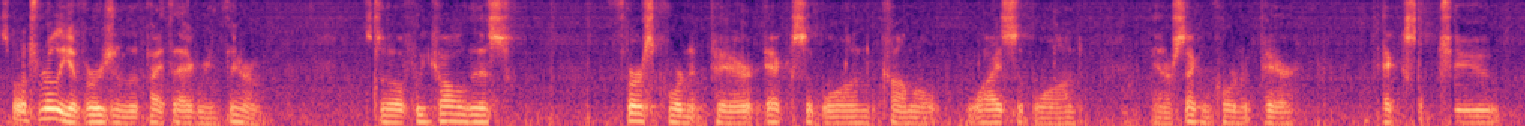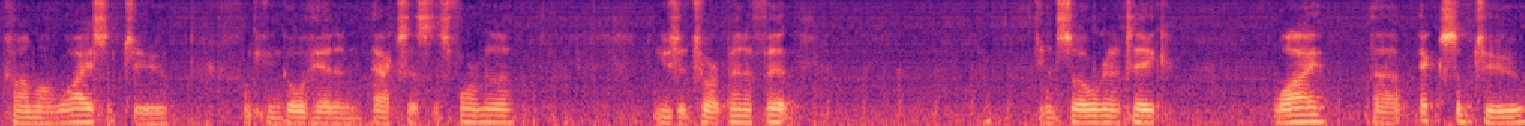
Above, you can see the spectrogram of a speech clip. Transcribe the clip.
So it's really a version of the Pythagorean theorem. So if we call this first coordinate pair x sub 1 comma y sub 1 and our second coordinate pair x sub 2 comma y sub 2 we can go ahead and access this formula use it to our benefit. And so we're going to take y uh, x sub 2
